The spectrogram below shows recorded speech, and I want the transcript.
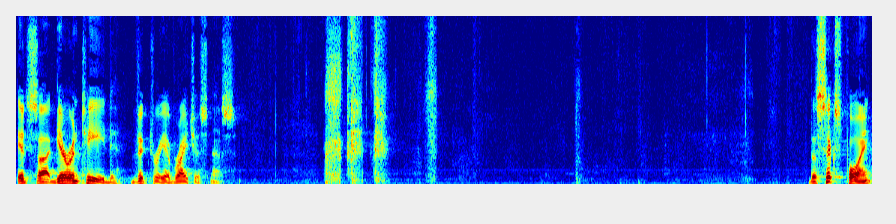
its uh, guaranteed victory of righteousness. The sixth point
